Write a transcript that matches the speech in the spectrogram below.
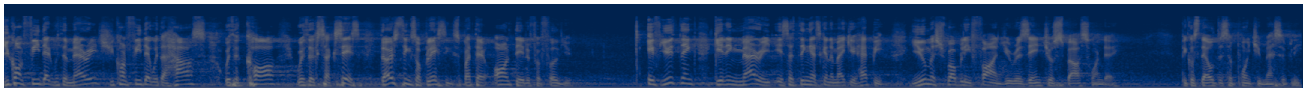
You can't feed that with a marriage. You can't feed that with a house, with a car, with a success. Those things are blessings, but they aren't there to fulfill you. If you think getting married is a thing that's going to make you happy, you must probably find you resent your spouse one day because they'll disappoint you massively.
